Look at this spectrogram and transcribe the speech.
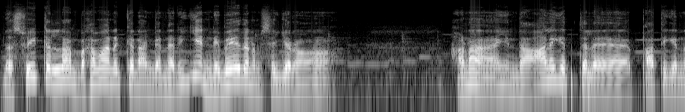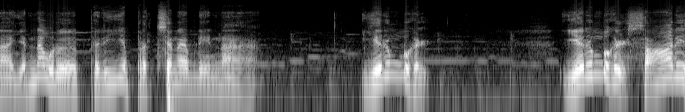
இந்த ஸ்வீட்டெல்லாம் பகவானுக்கு நாங்கள் நிறைய நிவேதனம் செய்கிறோம் ஆனால் இந்த ஆலயத்தில் பார்த்திங்கன்னா என்ன ஒரு பெரிய பிரச்சனை அப்படின்னா எறும்புகள். எறும்புகள் சாரி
